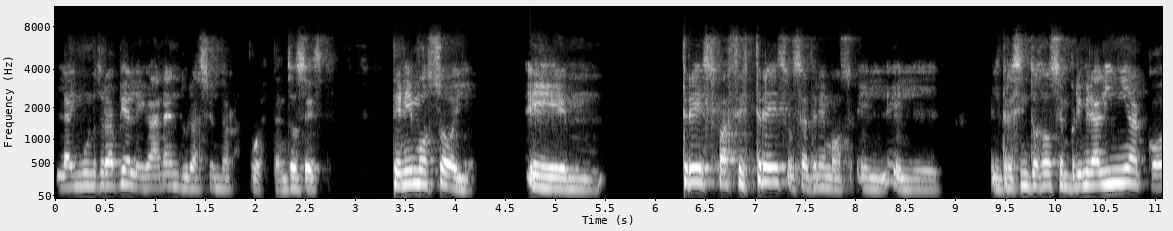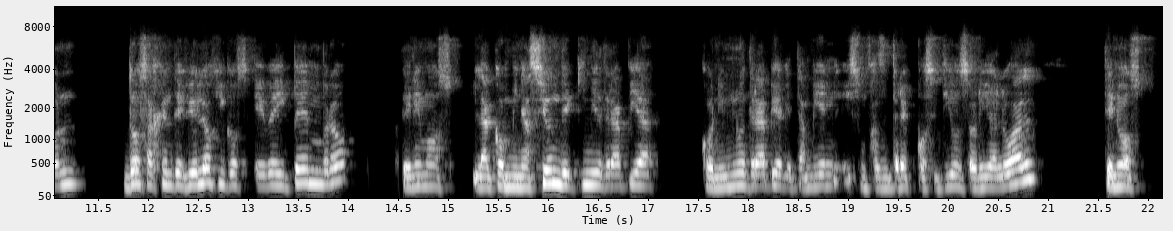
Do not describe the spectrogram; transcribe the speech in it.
la inmunoterapia le gana en duración de respuesta. Entonces, tenemos hoy em, tres fases 3, o sea, tenemos el 302 en primera línea con dos agentes biológicos, EB y Pembro, tenemos la combinación de quimioterapia con inmunoterapia, que también es un fase 3 positivo en sobrevida global. Tenemos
